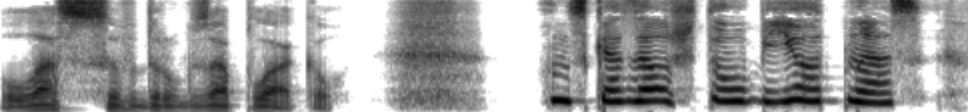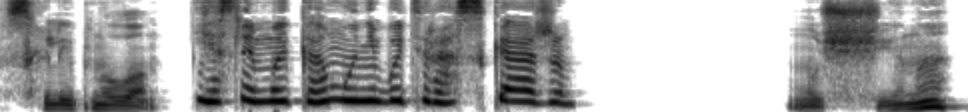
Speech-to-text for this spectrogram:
Ласса вдруг заплакал. «Он сказал, что убьет нас», — всхлипнул он, «если мы кому-нибудь расскажем». «Мужчина?»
